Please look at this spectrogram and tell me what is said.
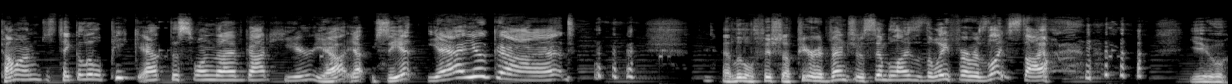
come on, just take a little peek at this one that I've got here. Yeah, yep, you see it? Yeah, you got it! that little fish of pure adventure symbolizes the wayfarer's lifestyle. you,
